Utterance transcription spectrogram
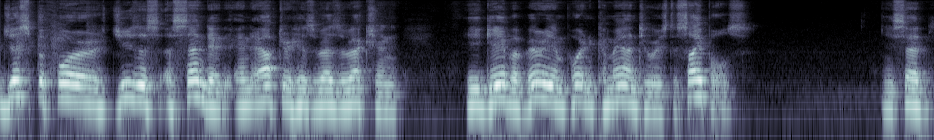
just before Jesus ascended and after his resurrection, he gave a very important command to his disciples. He said,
